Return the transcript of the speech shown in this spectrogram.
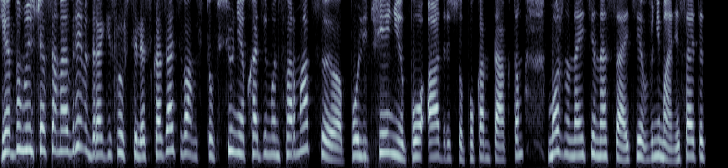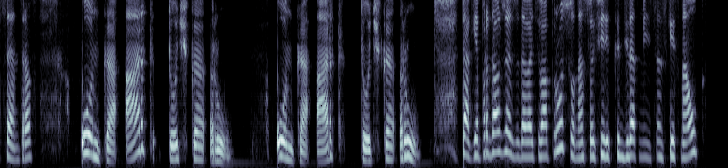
Я думаю, сейчас самое время, дорогие слушатели, сказать вам, что всю необходимую информацию по лечению, по адресу, по контактам можно найти на сайте, внимание, сайты центров oncoart.ru oncoart.ru Так, я продолжаю задавать вопросы. У нас в эфире кандидат медицинских наук,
